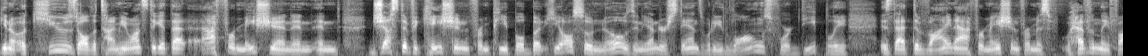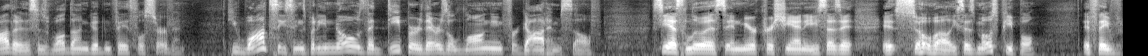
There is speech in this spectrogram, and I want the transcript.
you know accused all the time he wants to get that affirmation and, and justification from people. But he also knows and he understands what he longs for deeply is that divine affirmation from his heavenly father this is well done good and faithful servant. He wants these things but he knows that deeper there is a longing for god himself. Cs lewis in mere christianity he says it, it so well. He says most people if they've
